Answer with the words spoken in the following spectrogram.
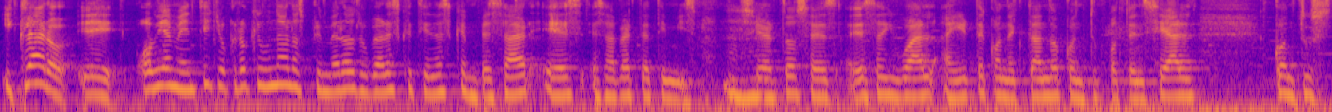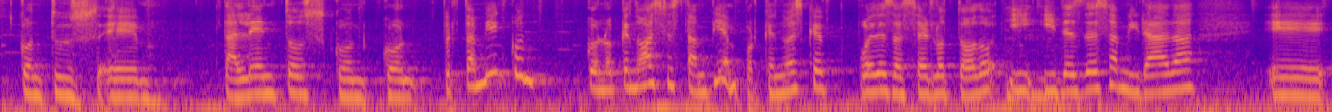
Y claro, eh, obviamente yo creo que uno de los primeros lugares que tienes que empezar es, es a verte a ti mismo, ¿no es cierto? es, es, igual a irte conectando con tu potencial, con tus, con tus eh, talentos, con, con, pero también con, con, lo que no haces tan bien, porque no es que puedes hacerlo todo. y, y, desde esa mirada, eh,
